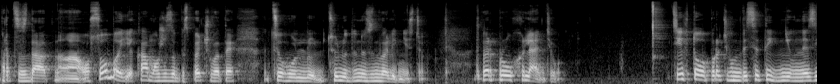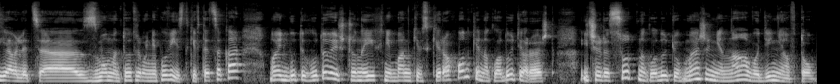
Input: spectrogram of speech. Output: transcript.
працездатна особа, яка може забезпечувати цього цю людину з інвалідністю. Тепер про ухилянтів. Ті, хто протягом 10 днів не з'являться з моменту отримання повістки в ТЦК, мають бути готові, що на їхні банківські рахунки накладуть арешт і через суд накладуть обмеження на водіння авто.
